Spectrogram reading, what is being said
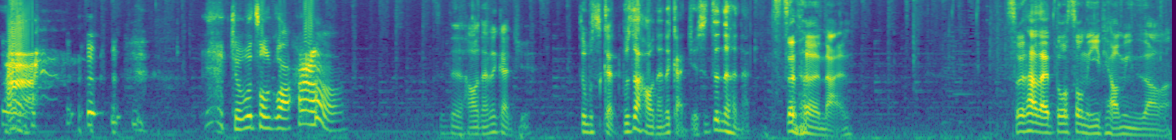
全部冲光！哼真的好难的感觉，这不是感不是好难的感觉，是真的很难。真的很难，所以他才多送你一条命，你知道吗？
